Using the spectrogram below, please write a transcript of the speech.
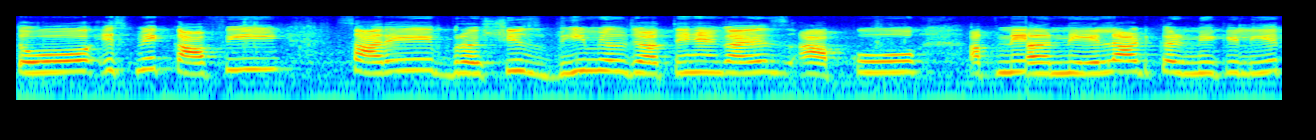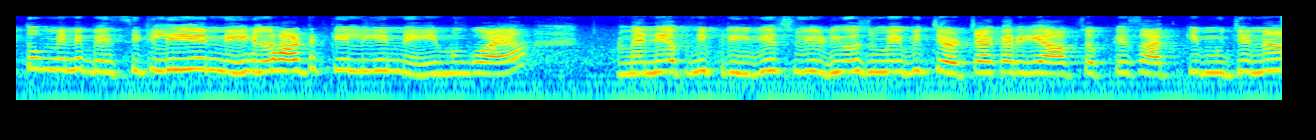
तो इसमें काफ़ी सारे ब्रशेस भी मिल जाते हैं गाइज़ आपको अपने नेल आर्ट करने के लिए तो मैंने बेसिकली ये नेल आर्ट के लिए नहीं मंगवाया। मैंने अपनी प्रीवियस वीडियोस में भी चर्चा करी है आप सबके साथ कि मुझे ना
